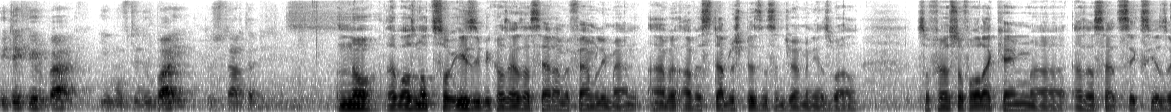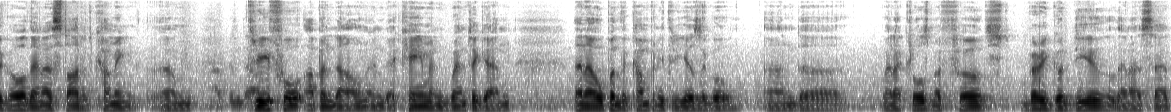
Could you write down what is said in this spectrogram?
You take your bag, you move to Dubai to start a business. No, that was not so easy because, as I said, I'm a family man. I have a, I've established business in Germany as well. So first of all, I came, uh, as I said, six years ago. Then I started coming um, Up and down. three, four, up and down, and I came and went again. Then I opened the company three years ago, and uh, when I closed my first very good deal, then I said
